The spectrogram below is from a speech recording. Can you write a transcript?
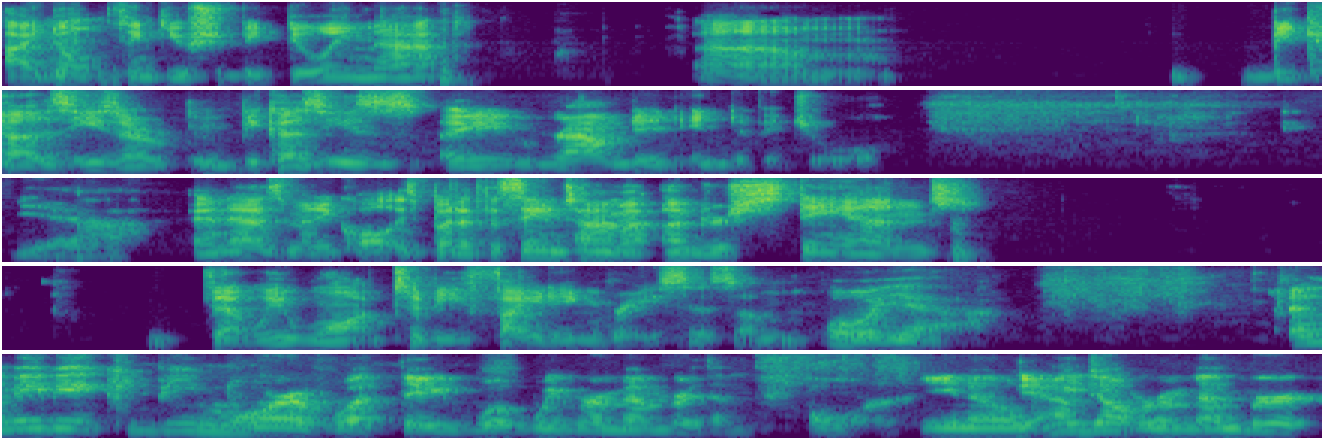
I don't think you should be doing that. Um, because he's a because he's a rounded individual Yeah. and has many qualities. But at the same time, I understand that we want to be fighting racism. Well, yeah. And maybe it could be more of what they what we remember them for. You know, Yeah. we don't remember.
